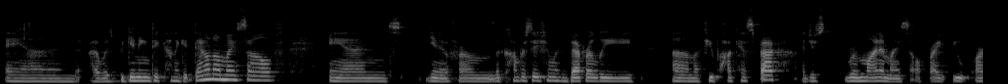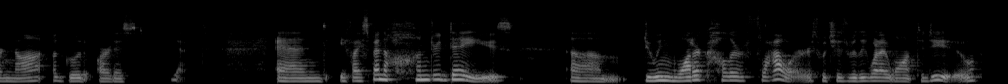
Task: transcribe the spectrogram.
and I was beginning to kind of get down on myself. And, you know, from the conversation with Beverly um, a few podcasts back, I just reminded myself, right? You are not a good artist yet. And if I spend a hundred days um, doing watercolor flowers, which is really what I want to do,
